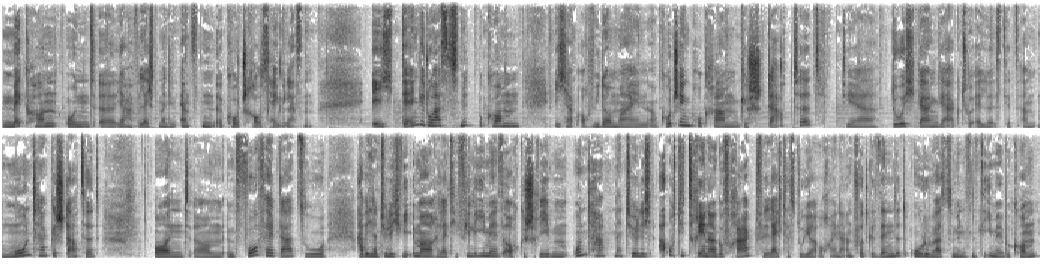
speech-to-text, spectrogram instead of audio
meckern und äh, ja, vielleicht mal den ernsten äh, Coach raushängen lassen. Ich denke, du hast es mitbekommen. Ich habe auch wieder mein äh, Coaching-Programm gestartet. Der Durchgang, der aktuelle, ist jetzt am Montag gestartet. Und ähm, im Vorfeld dazu habe ich natürlich wie immer relativ viele E-Mails auch geschrieben und habe natürlich auch die Trainer gefragt, vielleicht hast du ja auch eine Antwort gesendet oder du hast zumindest die E-Mail bekommen,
